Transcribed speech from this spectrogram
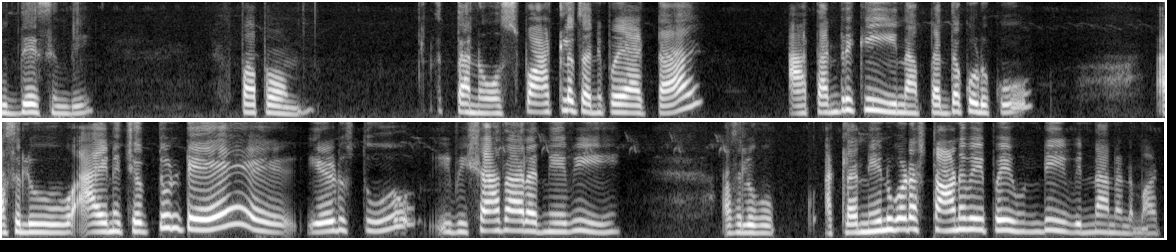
గుద్దేసింది. పాపం తను స్పాట్లో చనిపోయాట. ఆ తండ్రికి నా పెద్ద కొడుకు. అసలు ఆయన చెప్తుంటే ఏడుస్తూ ఈ విషాదాలు అనేవి అసలు అట్లా నేను కూడా స్థానమైపోయి ఉండి విన్నానన్నమాట.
